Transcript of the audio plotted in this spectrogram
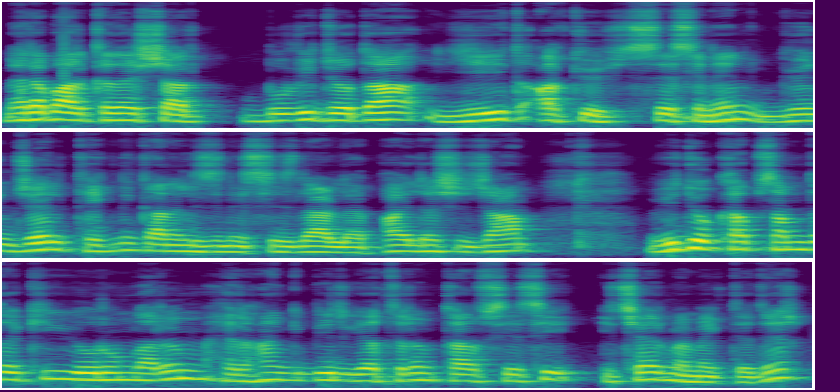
Merhaba arkadaşlar. Bu videoda Yiğit Akü hissesinin güncel teknik analizini sizlerle paylaşacağım. Video kapsamındaki yorumlarım herhangi bir yatırım tavsiyesi içermemektedir.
